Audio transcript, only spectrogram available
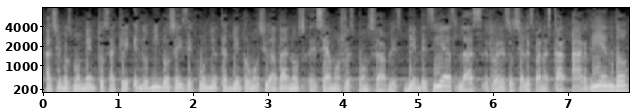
hace unos momentos a que el domingo 6 de junio también como ciudadanos eh, seamos responsables. Bien decías, las redes sociales van a estar ardiendo,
